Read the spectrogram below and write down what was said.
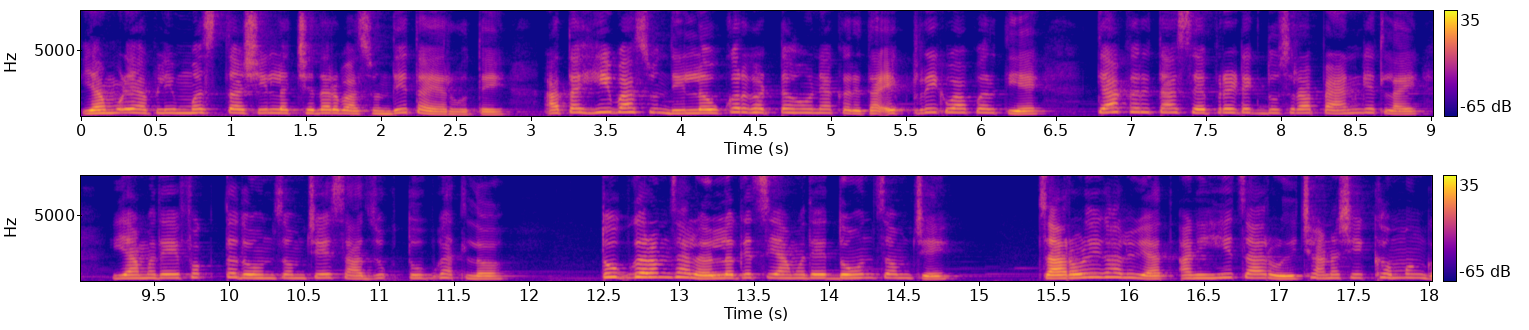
यामुळे आपली मस्त अशी लच्छेदार बासुंदी तयार होते. आता ही बासुंदी लवकर घट्ट होण्याकरिता एक ट्रिक वापरतीये. त्याकरिता सेपरेट एक दुसरा पॅन घेतलाय. यामध्ये फक्त दोन चमचे साजूक तूप घातलं. तूप गरम झालं लगेच यामध्ये दोन चमचे चारोळी घालूयात आणि ही चारोळी छान अशी खमंग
